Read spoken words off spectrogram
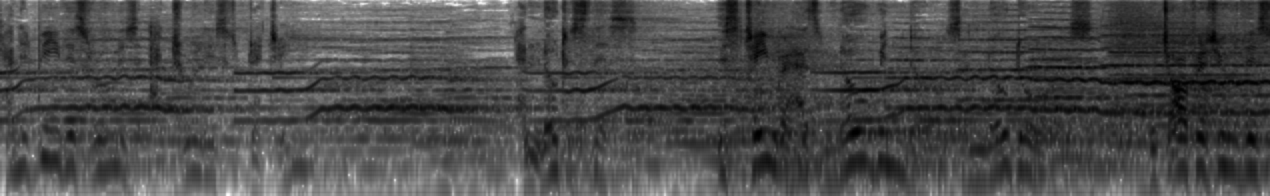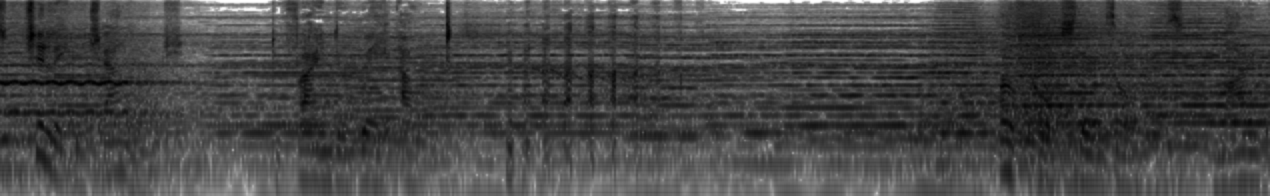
Can it be this room is actually stretching? And notice this. This chamber has no windows and no doors, which offers you this chilling challenge to find a way out. of course, there is always my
